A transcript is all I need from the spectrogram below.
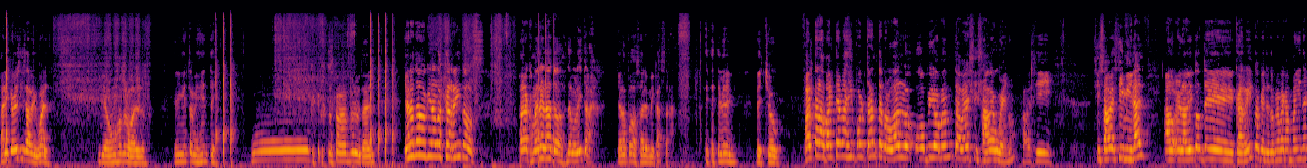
Hay que ver si sabe igual. Así que vamos a probarlo. Miren esto, mi gente. Uh, qué cosa más brutal. Ya no tengo que ir a los carritos para comer helado de bolita. Ya lo puedo hacer en mi casa. Miren, de show. Falta la parte más importante, probarlo, obviamente, a ver si sabe bueno. A ver si, si sabe similar a los heladitos de carrito que te tocan la campanita.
